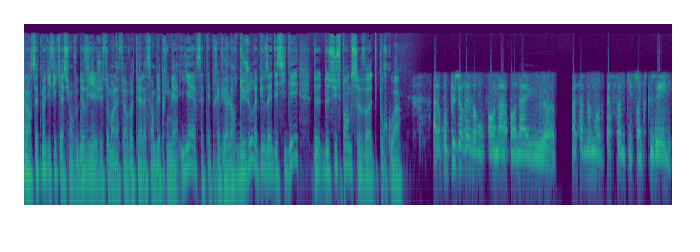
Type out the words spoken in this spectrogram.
Alors cette modification, vous deviez justement la faire voter à l'Assemblée primaire hier, c'était prévu à l'ordre du jour, et puis vous avez décidé de, de suspendre ce vote. Pourquoi? Alors pour plusieurs raisons, on a on a eu euh, passablement de personnes qui se sont excusées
